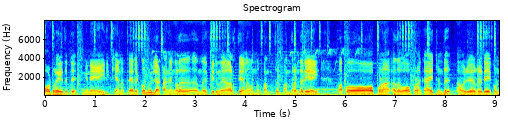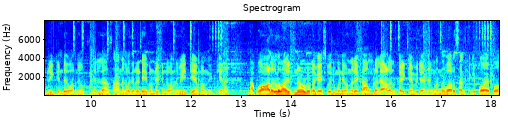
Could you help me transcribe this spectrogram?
ഓർഡർ ചെയ്തിട്ട് ഇങ്ങനെ ഇരിക്കുകയാണ്. തിരക്കൊന്നുമില്ല കേട്ടോ ഞങ്ങൾ ഇച്ചിരി നേരത്തെയാണ് വന്നത്. പത്ത് പന്ത്രണ്ടരയായി. അപ്പോൾ ഓപ്പൺ അത് ഓപ്പണൊക്കെ ആയിട്ടുണ്ട്. അവർ റെഡി ആയിക്കൊണ്ടിരിക്കുന്നുണ്ട് പറഞ്ഞു. എല്ലാ സാധനങ്ങളൊക്കെ റെഡി ആയിക്കൊണ്ടിരിക്കുന്നുണ്ട് പറഞ്ഞ് വെയിറ്റ് ചെയ്യാൻ പറഞ്ഞിരിക്കുകയാണ്. അപ്പോൾ ആളുകൾ വരുന്നേ ഉള്ളൂ കേട്ടോ കേസ് ഒരു മണി ഒന്നരയൊക്കെ ആകുമ്പോഴല്ലേ ആളുകൾ കഴിക്കാൻ വരിക. ഞങ്ങളിന്ന് വേറെ സ്ഥലത്തേക്ക് പോയപ്പോൾ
